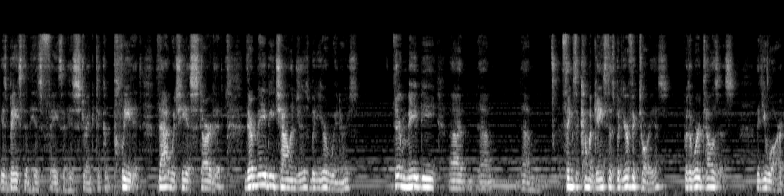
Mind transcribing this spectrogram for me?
is based in His faith and His strength to complete it, that which He has started. There may be challenges, but you're winners. There may be uh, um, um, things that come against us, but you're victorious. For the word tells us that you are.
